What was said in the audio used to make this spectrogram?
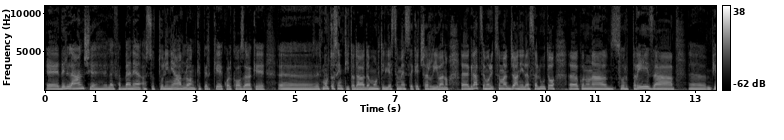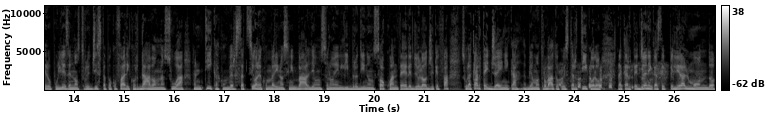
eh, dell'Anci, e lei fa bene a sottolinearlo anche perché è qualcosa che eh, è molto sentito da, da, molti gli sms che ci arrivano. Eh, grazie Maurizio Maggiani, la saluto eh, con una sorpresa. Eh, Piero Pugliese, il nostro regista, poco fa ricordava una sua antica conversazione con Marino Sinibaldi, un salone libro di non so so quante ere geologiche fa, sulla carta igienica. Abbiamo trovato questo articolo, la carta igienica seppellirà il mondo,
